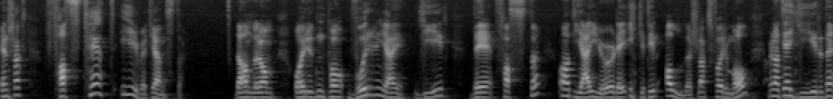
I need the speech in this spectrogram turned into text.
En slags fasthet i givertjeneste. Det handler om orden på hvor jeg gir det faste, og at jeg gjør det ikke til alle slags formål, men at jeg gir det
